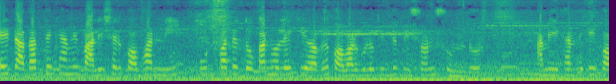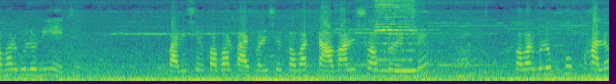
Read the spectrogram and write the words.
এই দাদার থেকে আমি বালিশের কভার নিই। ফুটপাতের দোকান হলে কি হবে? কভারগুলো কিন্তু ভীষণ সুন্দর। আমি এখান থেকেই কভারগুলো নিয়েছি বালিশের কভার পাশ বালিশের কভার টাওয়াল সব রয়েছে। কভারগুলো খুব ভালো।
